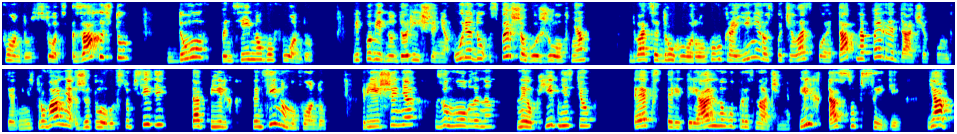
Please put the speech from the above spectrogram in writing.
фонду соцзахисту до пенсійного фонду. Відповідно до рішення уряду, з 1 жовтня 2022 року в Україні розпочалась поетапна передача функції адміністрування житлових субсидій та пільг пенсійному фонду. Рішення зумовлено необхідністю екстериторіального призначення пільг та субсидій. Я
